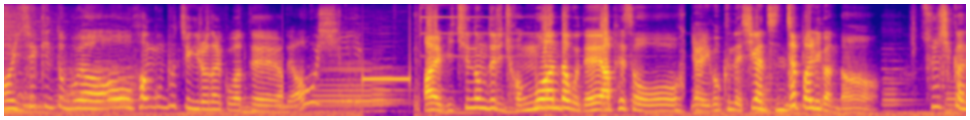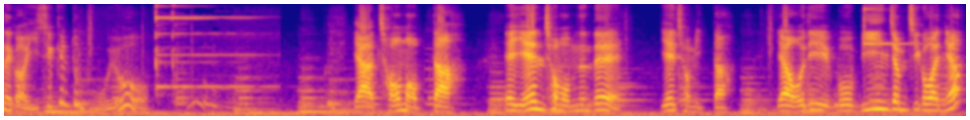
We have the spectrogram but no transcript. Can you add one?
아 이 새끼 또 뭐야? 어우 황공포증 일어날 것 같아. 어우 씨. 아이 미친놈들이 정모한다고 내 앞에서. 야 이거 근데 시간 진짜 빨리 간다. 순식간에 가. 이 새끼는 또 뭐요 야점 없다. 야얜점 없는데 얘 점 있다 야 어디 뭐 미인점 찍어왔냐?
